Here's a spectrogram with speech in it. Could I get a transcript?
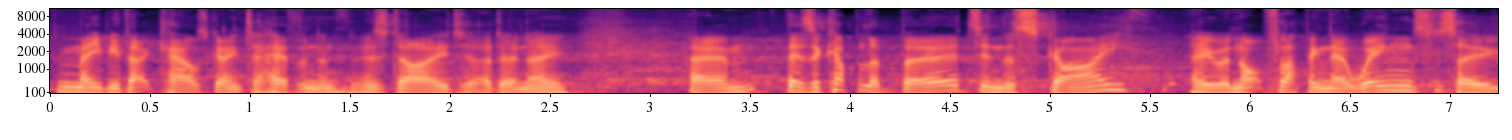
Maybe that cow's going to heaven and has died, I don't know. Um, there's a couple of birds in the sky who are not flapping their wings, so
